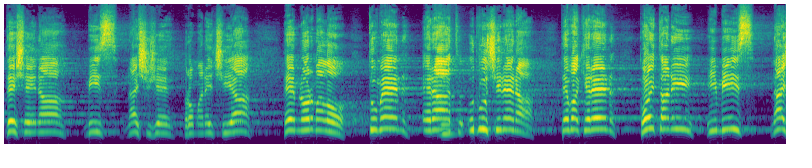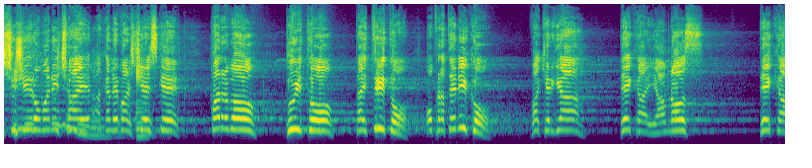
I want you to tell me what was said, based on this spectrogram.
дешена мис најшиже романечија. Ем нормало, тумен ерат удлучинена. тева керен којтани и мис најшиже романичај акале баршеске. Прво дуито, тај трито, опратенико, вакергја, дека јавност, дека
